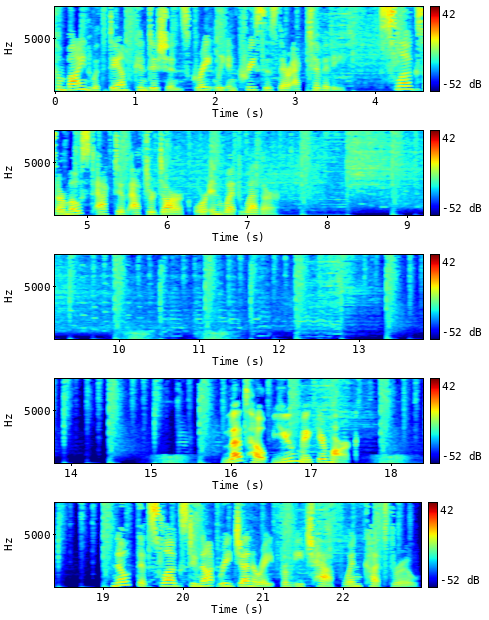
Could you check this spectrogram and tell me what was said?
combined with damp conditions greatly increases their activity. Slugs are most active after dark or in wet weather. Let's help you make your mark. Note that slugs do not regenerate from each half when cut through.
